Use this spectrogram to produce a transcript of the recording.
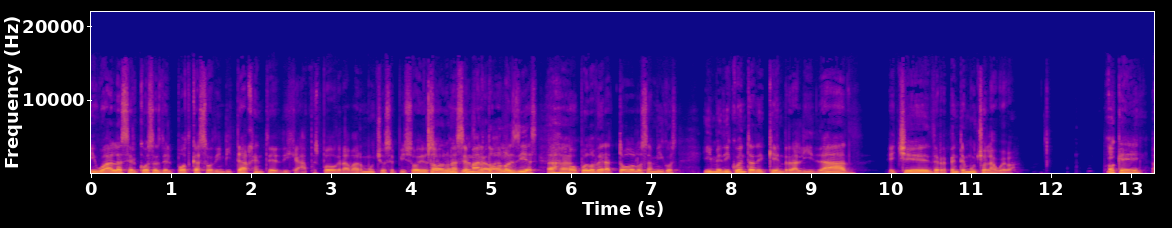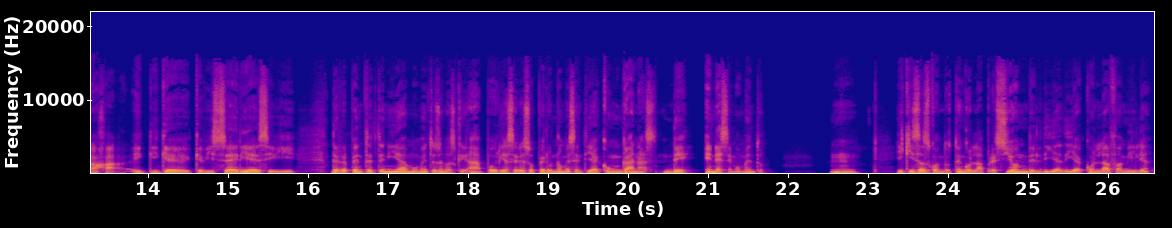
igual hacer cosas del podcast o de invitar gente. Dije, ah, pues puedo grabar muchos episodios Todos en una semana, grabar. todos los días, Ajá. o puedo ver a todos los amigos. Y me di cuenta de que en realidad eché de repente mucho la hueva. Ok. Ajá, y, y que, que vi series y de repente tenía momentos en los que, ah, podría hacer eso, pero no me sentía con ganas de en ese momento. Y quizás cuando tengo la presión del día a día con la familia.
